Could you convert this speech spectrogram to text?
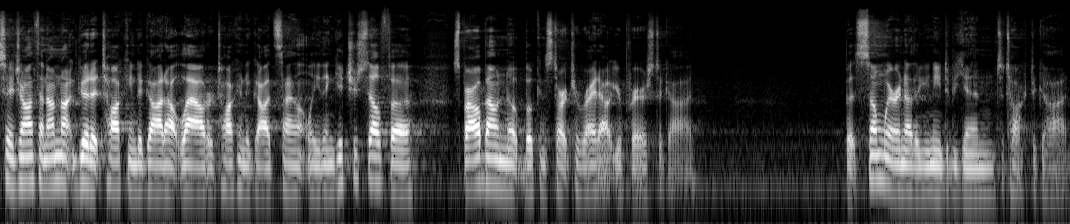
Say, Jonathan, I'm not good at talking to God out loud or talking to God silently. Then get yourself a spiral bound notebook and start to write out your prayers to God. But somewhere or another, you need to begin to talk to God.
